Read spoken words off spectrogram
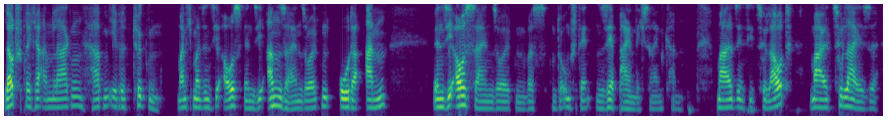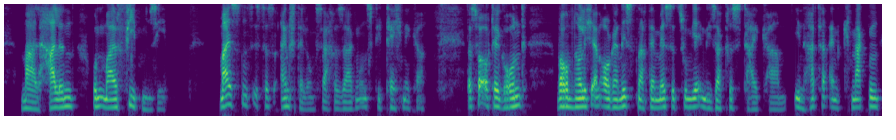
Lautsprecheranlagen haben ihre Tücken. Manchmal sind sie aus, wenn sie an sein sollten, oder an, wenn sie aus sein sollten, was unter Umständen sehr peinlich sein kann. Mal sind sie zu laut, mal zu leise, mal hallen und mal fiepen sie. Meistens ist das Einstellungssache, sagen uns die Techniker. Das war auch der Grund, warum neulich ein Organist nach der Messe zu mir in die Sakristei kam. Ihn hatte ein Knacken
